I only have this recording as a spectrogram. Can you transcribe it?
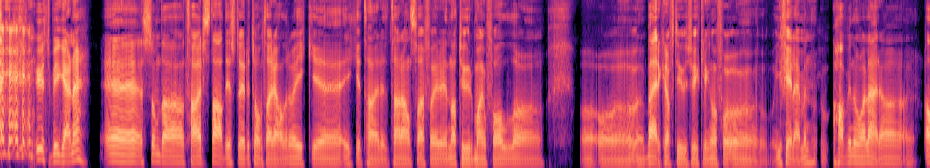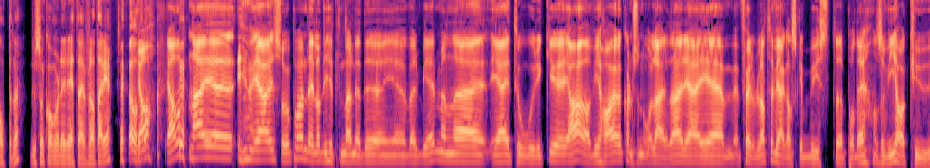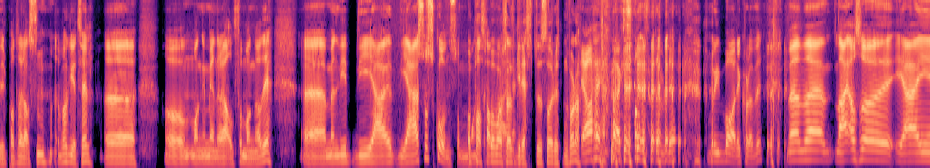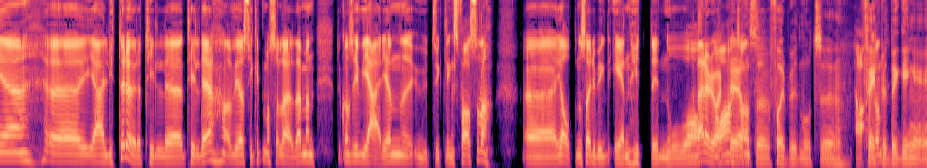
Utbyggerne. Eh, som da tar stadig større tomtearealer og ikke, ikke tar, tar ansvar for naturmangfold og og, og bærekraftig utvikling og for, og, i fjellheimen. Har vi noe å lære av Alpene? Du som kommer det rett derfra, Terje? ja, ja da. Nei, eh, jeg så jo på en del av de hyttene der nede i Verbier, men eh, jeg tror ikke Ja, vi har kanskje noe å lære der. Jeg, føler vel at vi er ganske bevisste på det. Altså, vi har kuer på terrassen på Gudfjell. Og mange mener det er altfor mange av de. Uh, men vi, vi, er, vi, er, så skånsomme Og pass på hva slags gress du står utenfor, da. Ja, ja ikke sant. Det blir, det blir bare kløver. Men uh, nei, altså jeg, uh, jeg lytter øret til, til, det. Vi har sikkert masse å lære der, men du kan si vi er i en utviklingsfase, da. I Alpene så har de bygd én hytte nå og Der har det vært altså, forbud mot feltutbygging i,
